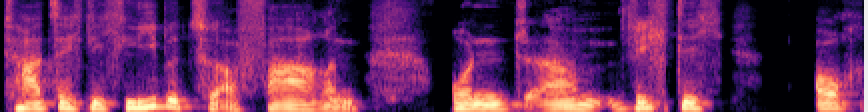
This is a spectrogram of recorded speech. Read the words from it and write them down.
tatsächlich Liebe zu erfahren und ähm, wichtig, auch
